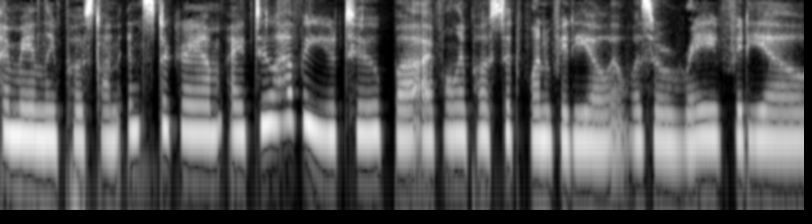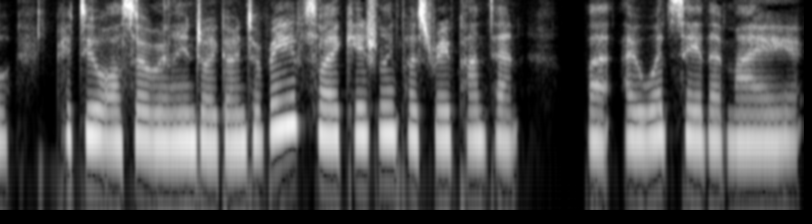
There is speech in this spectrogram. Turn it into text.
I mainly post on Instagram. I do have a YouTube, but I've only posted one video. It was a rave video. I do also really enjoy going to rave, so I occasionally post rave content. But I would say that my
